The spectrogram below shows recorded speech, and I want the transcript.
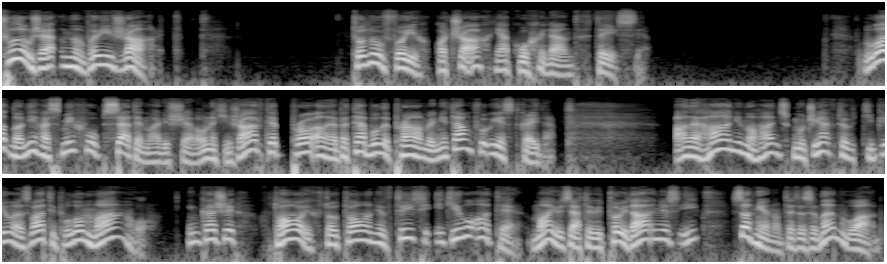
чули вже новий жарт. Тонув в твоїх очах, як ухилянт в тисі. Ладно, Ліга сміху все тим. У них і жарти про ЛГБТ були правильні, там повістка йде. Але Гані Ноганському, чи як то тіпіла звати, було мало. Він каже, той, хто тоне в тисі ідіоти, має взяти відповідальність і загинути за зелену владу.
